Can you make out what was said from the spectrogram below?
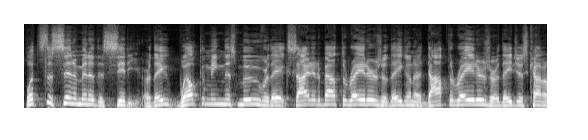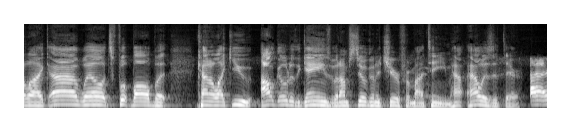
What's the sentiment of the city? Are they welcoming this move? Are they excited about the Raiders? Are they going to adopt the Raiders? Or are they just kind of like, ah, well, it's football, but kind of like you, I'll go to the games, but I'm still going to cheer for my team. How, how is it there? I,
